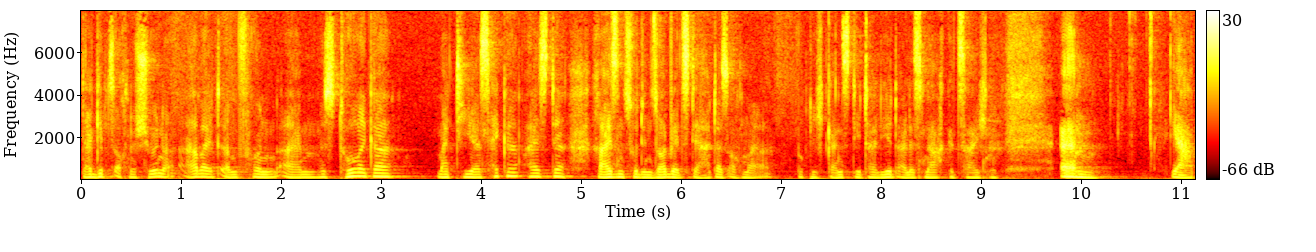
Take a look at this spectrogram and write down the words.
da gibt es auch eine schöne Arbeit ähm, von einem Historiker, Matthias Hecke heißt der, Reisen zu den Sowjets, der hat das auch mal wirklich ganz detailliert alles nachgezeichnet. Ähm, ja,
